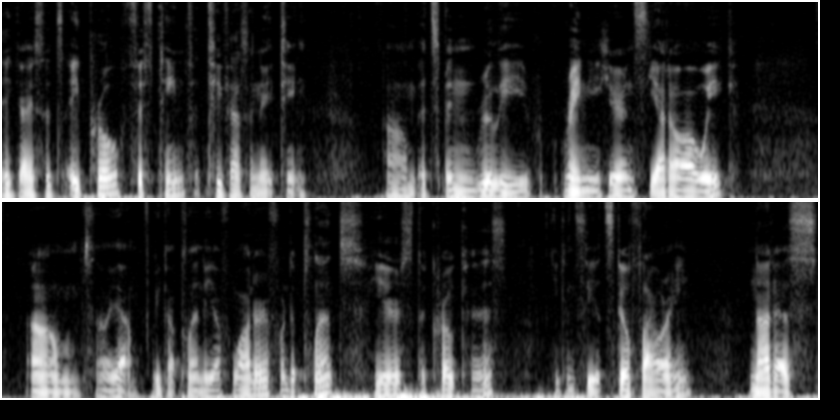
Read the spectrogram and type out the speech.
Hey guys, it's April 15th, 2018. Um, it's been really rainy here in Seattle all week. Um, so yeah, we got plenty of water for the plants. Here's the crocus. You can see it's still flowering. Not as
